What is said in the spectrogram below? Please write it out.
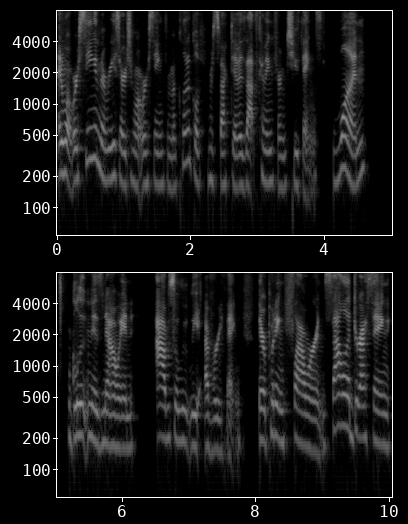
And what we're seeing in the research and what we're seeing from a clinical perspective is that's coming from two things. One, gluten is now in absolutely everything. They're putting flour in salad dressing,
